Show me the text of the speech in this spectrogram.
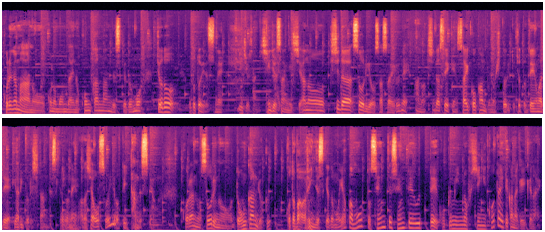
これがまああの、この問題の根幹なんですけども、ちょうど一昨日ですね。23日。23日。あの、岸田総理を支えるね、あの、岸田政権最高幹部の一人とちょっと電話でやり取りしたんですけどね、私は遅いよって言ったんですよ。これはの総理の鈍感力、言葉悪いんですけども、やっぱもっと先手先手を打って国民の不信に応えていかなきゃいけない。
